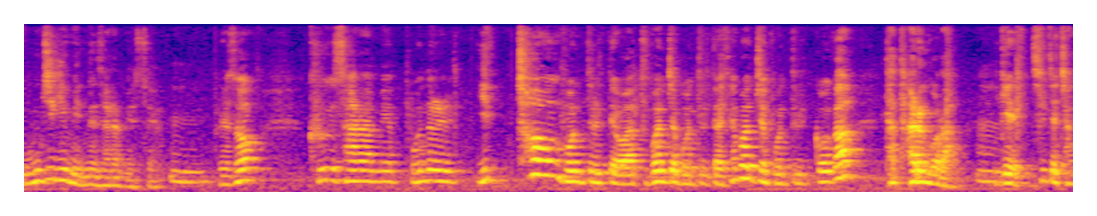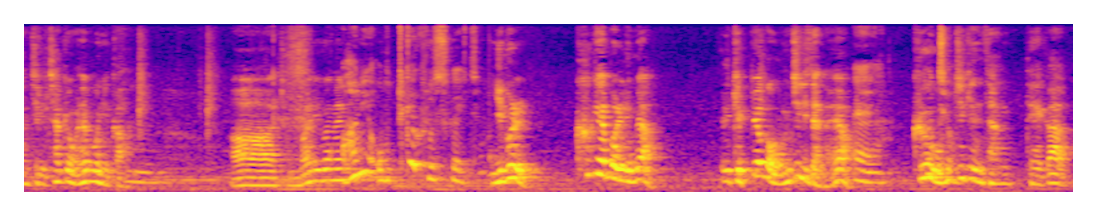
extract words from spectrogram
움직임이 있는 사람이었어요. 음, 그래서 그 사람의 본을 이 처음 본 뜰 때와 두 번째 본 뜰 때, 세 번째 본 뜰 거가 다 다른 거라. 음. 이게 실제 장치를 착용을 해보니까 음. 아 정말 이거는 아니 어떻게 그럴 수가 있죠? 입을 크게 벌리면 이렇게 뼈가 움직이잖아요. 예. 그 그렇죠. 움직인 상태가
